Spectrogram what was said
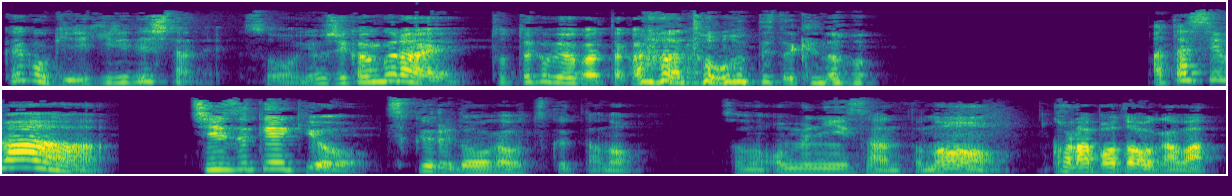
結構ギリギリでしたね。そう、4時間ぐらい取っとけばよかったかなと思ってたけど。私は、チーズケーキを作る動画を作ったの。そのオムニーさんとのコラボ動画は。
